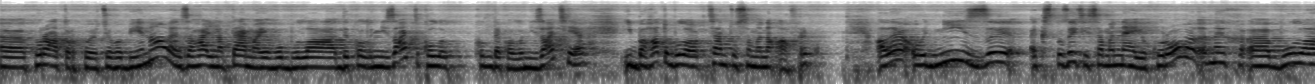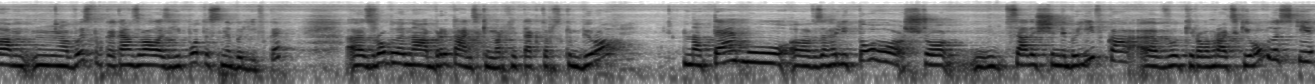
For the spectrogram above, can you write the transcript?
е, кураторкою цього бієнале, загальна тема його була деколонізація, коло- деколонізація, і багато було акценту саме на Африку. Але одній з експозицій саме нею курованих е, була виставка, яка називалась Гіпотез Небелівки, е, зроблена британським архітекторським бюро на тему е, взагалі того, що селище Небелівка е, в Кіровоградській області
